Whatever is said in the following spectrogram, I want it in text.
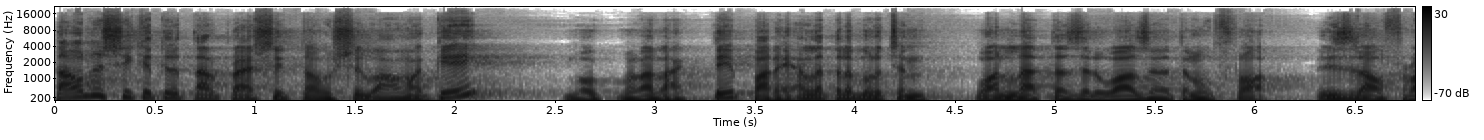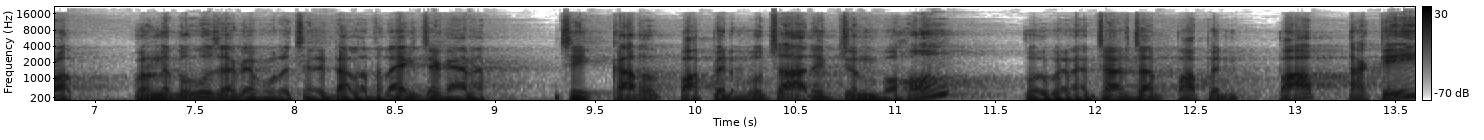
তাহলে সেক্ষেত্রে তার প্রায়শ্চিত্ত অবশ্যই আমাকে মাকে ভোগ করা লাগতে পারে। আল্লাহ তালা বলেছেন ওয়াল্লাহ তাজের ওয়াজাতন ফ্রদ ইজরা ফ্রদ কোরআনে বহু জায়গায় বলেছেন এটা, আল্লাহ তালা এক জায়গায় না। যে কারও পাপের বোঝা আরেকজন বহন করবে না, যার যার পাপের পাপ তাকেই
